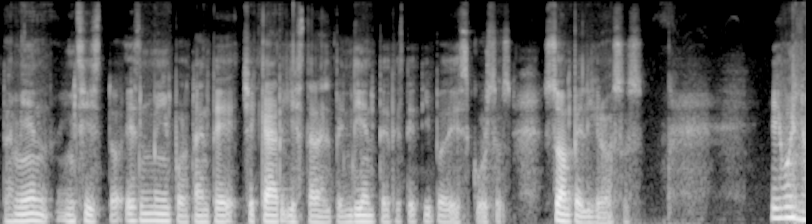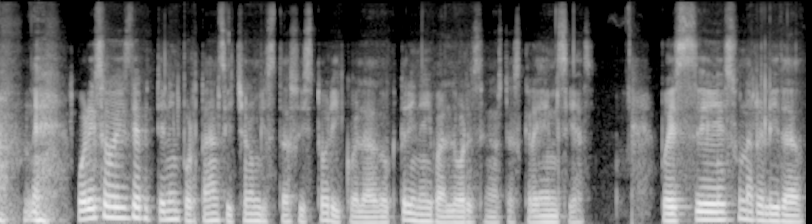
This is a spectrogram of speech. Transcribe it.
también, insisto, es muy importante checar y estar al pendiente de este tipo de discursos. Son peligrosos. Y bueno, eh, por eso es de vital importancia echar un vistazo histórico a la doctrina y valores de nuestras creencias, pues es una realidad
